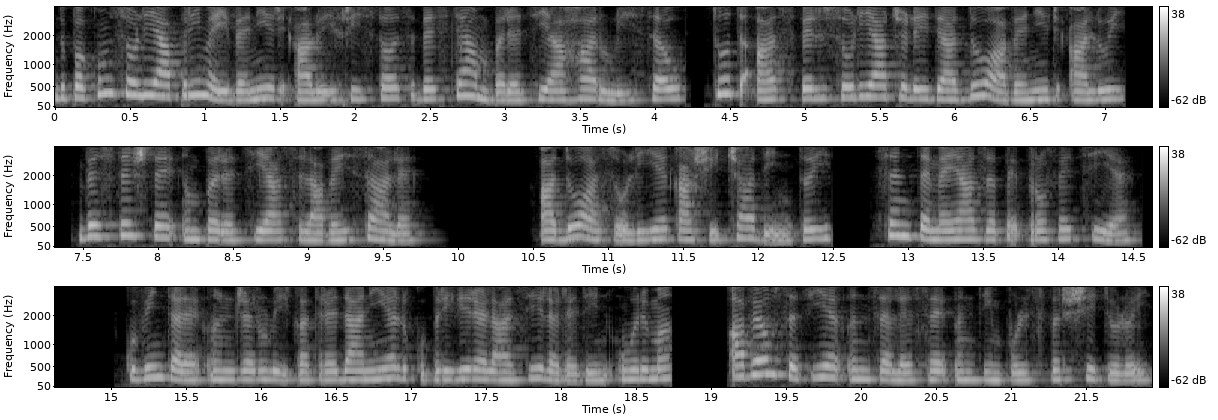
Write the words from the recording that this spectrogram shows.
După cum solia primei veniri a lui Hristos vestea împărăția Harului Său, tot astfel solia celei de-a doua veniri a Lui vestește împărăția slavei sale. A doua solie, ca și cea din tâi, se întemeiază pe profeție. Cuvintele îngerului către Daniel cu privire la zilele din urmă aveau să fie înțelese în timpul sfârșitului.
